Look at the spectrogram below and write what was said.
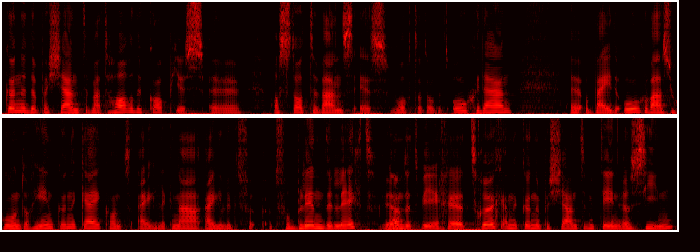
Kunnen de patiënten met harde kopjes, uh, als dat de wens is, wordt dat op het oog gedaan uh, op beide ogen, waar ze gewoon doorheen kunnen kijken. Want eigenlijk na eigenlijk het, verblinde licht komt het weer uh, terug en dan kunnen patiënten meteen weer zien.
